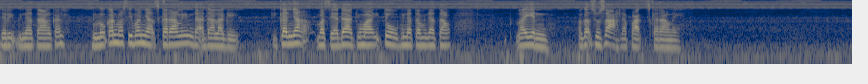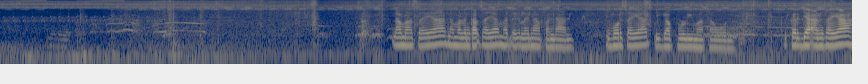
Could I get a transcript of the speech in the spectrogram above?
cari binatang kan. Dulu kan masih banyak sekarang ini tidak ada lagi ikannya masih ada cuma itu binatang-binatang lain agak susah dapat sekarang nih Nama saya, nama lengkap saya Madalena Pandan. Umur saya 35 tahun. Pekerjaan saya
